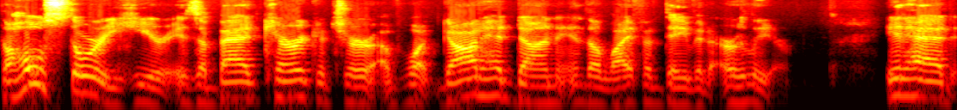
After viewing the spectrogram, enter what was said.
The whole story here is a bad caricature of what God had done in the life of David earlier it had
